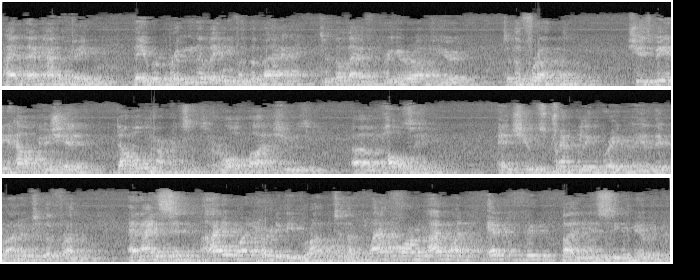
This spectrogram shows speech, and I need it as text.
I had that kind of faith. They were bringing the lady from the back to the left, bringing her up here to the front. She was being helped because she had double Parkinson's. Her whole body, she was uh, palsy. And she was trembling greatly. And they brought her to the front. And I said, I want her to be brought to the platform. I want everybody to see a miracle.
